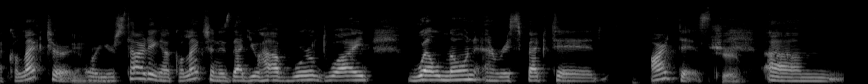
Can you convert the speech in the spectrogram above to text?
a- collector or Mhm. you're starting a collection, is that you have worldwide, well-known and respected artists Sure. um,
